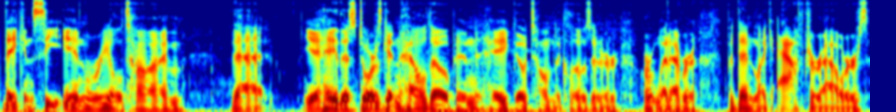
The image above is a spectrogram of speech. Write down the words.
they can see in real time that yeah, hey, this door's getting held open. Hey, go tell them to close it or or whatever. But then like after hours,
